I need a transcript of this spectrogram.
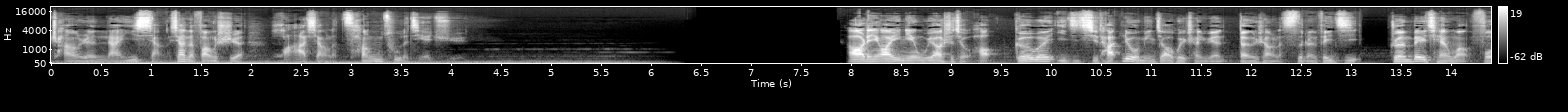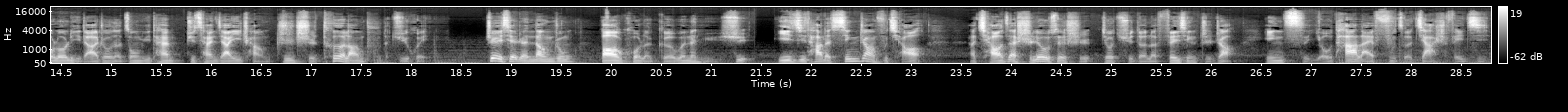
常人难以想象的方式滑向了仓促的结局。二零二一年五月二十九号。格温以及其他六名教会成员登上了私人飞机，准备前往佛罗里达州的棕榈滩去参加一场支持特朗普的聚会。这些人当中包括了格温的女婿以及她的新丈夫乔。啊，乔在十六岁时就取得了飞行执照，因此由他来负责驾驶飞机。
